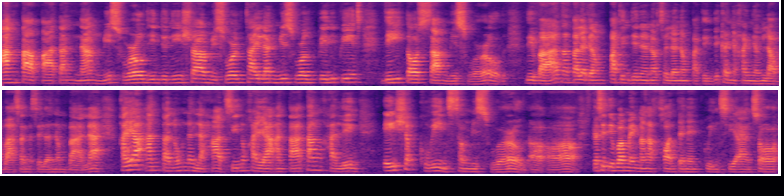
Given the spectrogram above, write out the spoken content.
ang tapatan ng Miss World Indonesia, Miss World Thailand, Miss World Philippines, dito sa Miss World. Ba? Na talagang patindi na na sila ng patindi, kanya-kanyang labasan na sila ng bala. Kaya ang tanong ng lahat, sino kaya ang tatanghaling Asia Queens sa Miss World. Oo. Kasi 'di ba may mga continent queens 'yan. So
